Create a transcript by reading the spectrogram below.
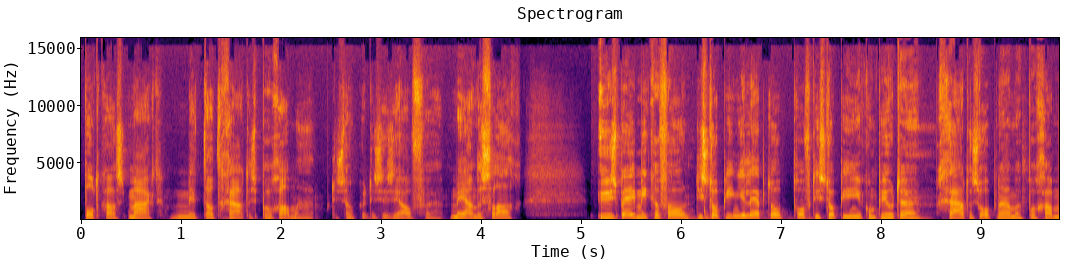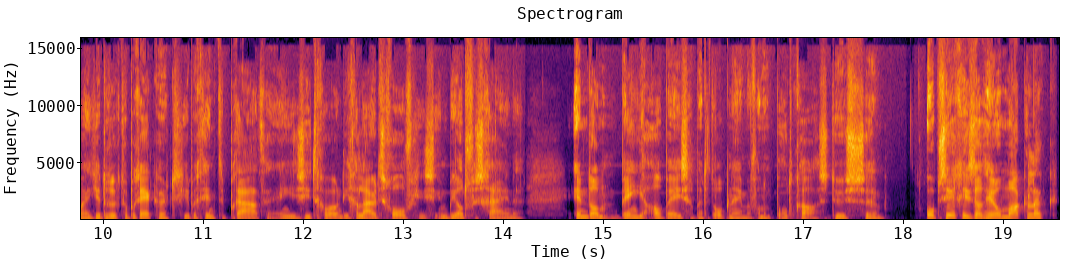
podcast maakt met dat gratis programma. Dus dan kunnen ze zelf uh, mee aan de slag. USB-microfoon, die stop je in je laptop of die stop je in je computer. Gratis opnameprogramma. Je drukt op record, je begint te praten en je ziet gewoon die geluidsgolfjes in beeld verschijnen. En dan ben je al bezig met het opnemen van een podcast. Dus uh, op zich is dat heel makkelijk.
